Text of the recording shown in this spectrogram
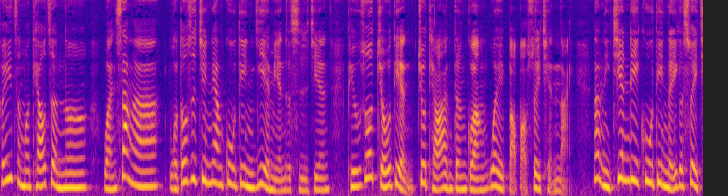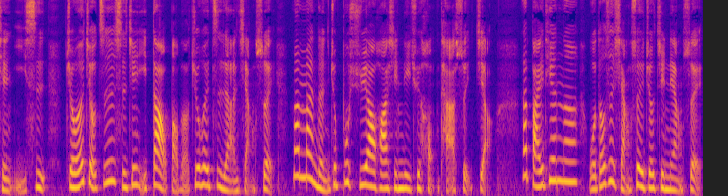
可以怎么调整呢？晚上啊，我都是尽量固定夜眠的时间，比如说九点就调暗灯光，喂宝宝睡前奶。那你建立固定的一个睡前仪式，久而久之，时间一到，宝宝就会自然想睡，慢慢的你就不需要花心力去哄他睡觉。那白天呢，我都是想睡就尽量睡。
